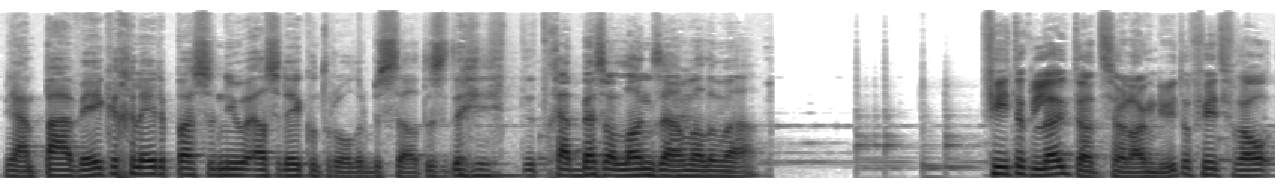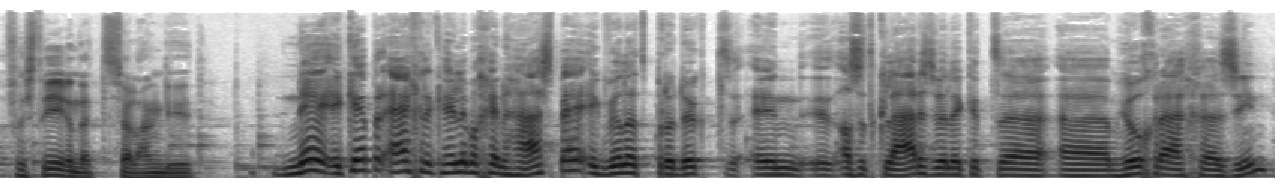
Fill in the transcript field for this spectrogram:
ja, een paar weken geleden pas een nieuwe LCD-controller besteld. Dus het gaat best wel langzaam allemaal. Vind je het ook leuk dat het zo lang duurt? Of vind je het vooral frustrerend dat het zo lang duurt? Nee, ik heb er eigenlijk helemaal geen haast bij. Ik wil het product, in, als het klaar is, wil ik het uh, uh, heel graag uh, zien.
